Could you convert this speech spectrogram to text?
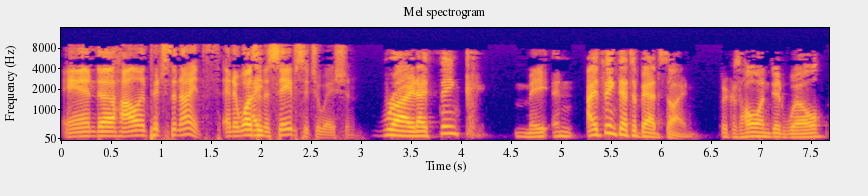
and uh, Holland pitched the ninth, and it wasn't I- a save situation. Right. I think may and I think that's a bad sign because Holland did well.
